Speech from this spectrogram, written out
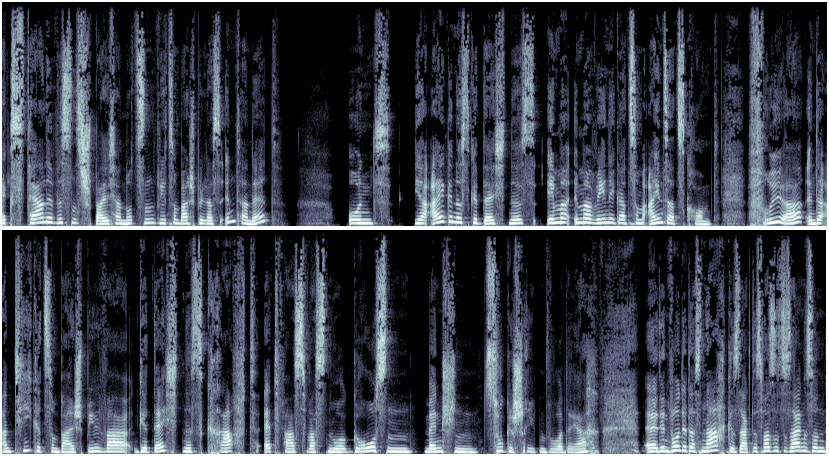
externe Wissensspeicher nutzen, wie zum Beispiel das Internet. Und ihr eigenes Gedächtnis immer, immer weniger zum Einsatz kommt. Früher, in der Antike zum Beispiel, war Gedächtniskraft etwas, was nur großen Menschen zugeschrieben wurde, ja. Äh, den wurde das nachgesagt. Das war sozusagen so ein,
